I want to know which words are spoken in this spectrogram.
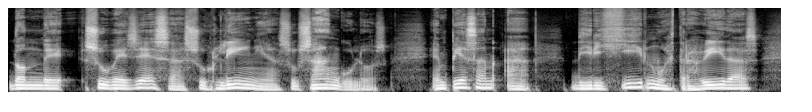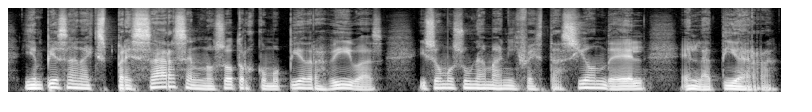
donde su belleza, sus líneas, sus ángulos empiezan a dirigir nuestras vidas y empiezan a expresarse en nosotros como piedras vivas y somos una manifestación de Él en la tierra.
